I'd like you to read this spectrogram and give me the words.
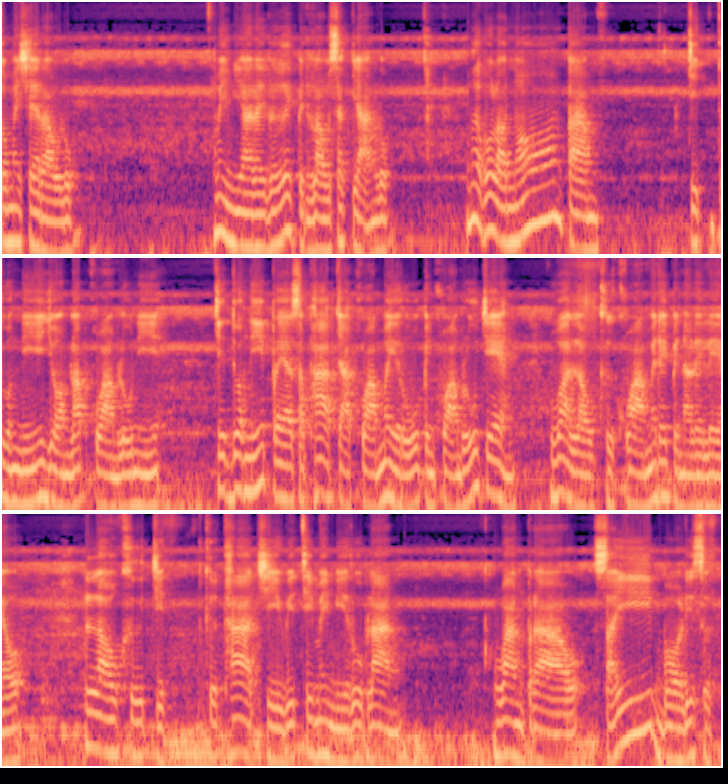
ก็ไม่ใช่เราลูก ไม่มีอะไรเลยเป็นเราสักอย่างลูก เมื่อพวกเราน้อมตามจิตดวงนี้ยอมรับความรู้นี้ จิตดวงนี้แปลสภาพจากความไม่รู้เป็นความรู้แจ้ง ว่าเราคือความไม่ได้เป็นอะไรแล้ว เราคือจิตคือธาตุชีวิตที่ไม่มีรูปร่าง ว่างเปล่าใสบริสุทธิ์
